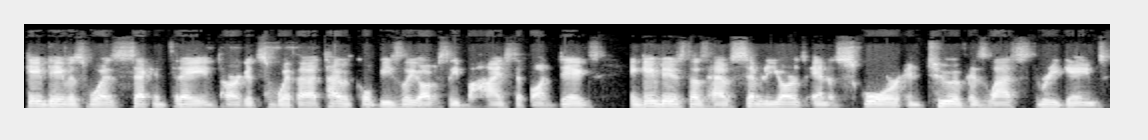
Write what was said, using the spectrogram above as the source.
Gabe Davis was second today in targets with uh, tied with Cole Beasley, obviously behind Stefon Diggs. And Gabe Davis does have 70 yards and a score in two of his last three games.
